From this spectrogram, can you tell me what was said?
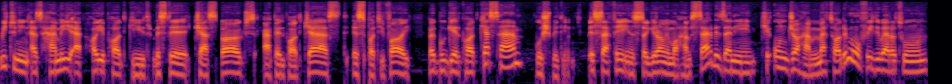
می‌تونین از همه اپ های پادگیر مثل Castbox، Apple Podcast، Spotify و Google Podcast هم گوش بدین. به صفحه اینستاگرام ما هم سر بزنین که اونجا هم مطالب مفیدی براتون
